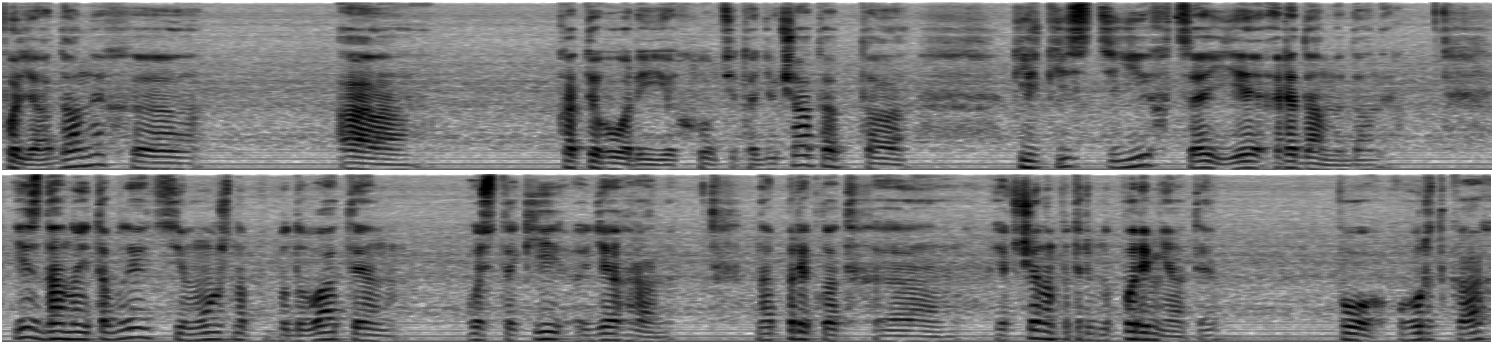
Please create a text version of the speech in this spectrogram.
поля даних, а категорії хлопці та дівчата та кількість їх це є рядами даних. І з даної таблиці можна побудувати ось такі діаграми. Наприклад, е, якщо нам потрібно порівняти по гуртках,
